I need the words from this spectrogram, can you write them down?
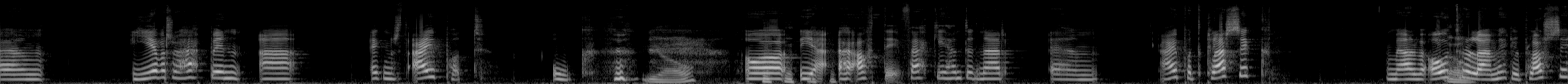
Um, ég var svo heppin að eignast iPod ung Já, og ég átti, fekk í hendurnar um, iPod Classic með alveg ótrúlega miklu plássi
